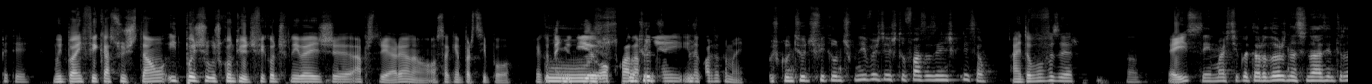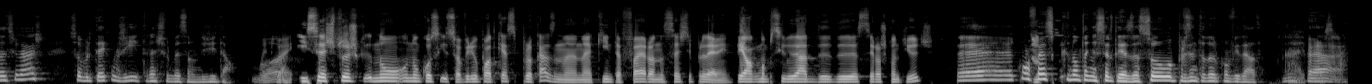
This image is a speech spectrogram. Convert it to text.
.pt. Muito bem, fica a sugestão. E depois os conteúdos ficam disponíveis eh, à posteriori ou não? Ou só quem participou? É que eu tenho o dia ocupado amanhã e na quarta também. Os conteúdos ficam disponíveis desde que tu faças a inscrição. Ah, então vou fazer. Pronto. É isso? Tem mais de 50 oradores nacionais e internacionais sobre tecnologia e transformação digital. Muito Boa. bem. E se as pessoas que não, não conseguirem, só ouvirem o podcast por acaso, na, na quinta-feira ou na sexta e perderem, tem alguma possibilidade de, de aceder aos conteúdos? Eh, confesso que não tenho a certeza, sou o apresentador convidado. Ai, Ah,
